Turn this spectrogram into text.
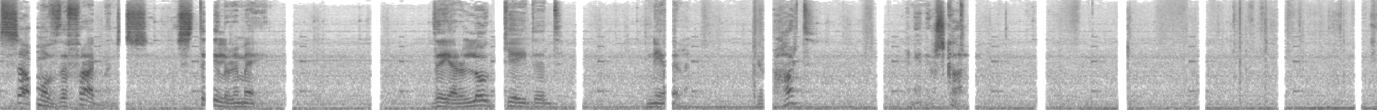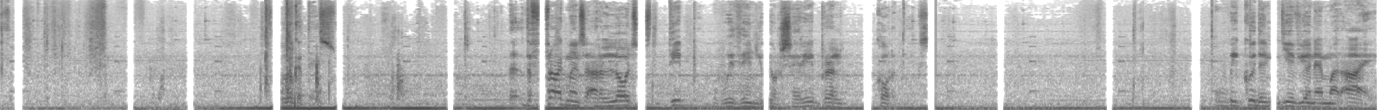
some of the fragments still remain. They are located near your heart and in your skull. Fragments are lodged deep within your cerebral cortex. We couldn't give you an MRI,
